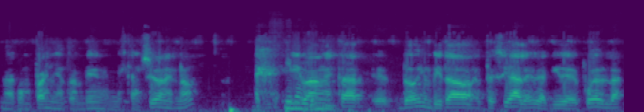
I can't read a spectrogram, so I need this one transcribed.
me acompañan también en mis canciones, ¿no? y van a estar eh, dos invitados especiales de aquí de Puebla,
